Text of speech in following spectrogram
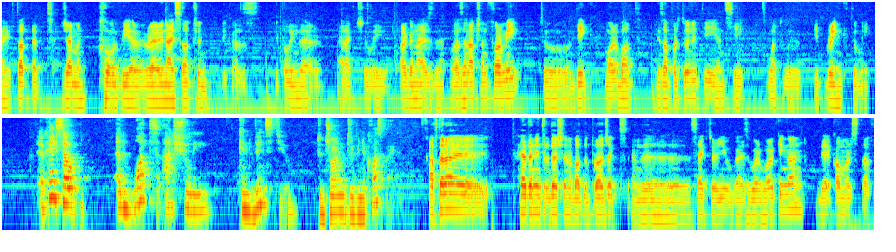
I thought that German would be a very nice option because people in there are actually organized. It was an option for me to dig more about this opportunity and see what will it bring to me. Okay, so and what actually convinced you to join Turbine Kreuzberg? After I had an introduction about the project and the sector you guys were working on, the e-commerce stuff,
